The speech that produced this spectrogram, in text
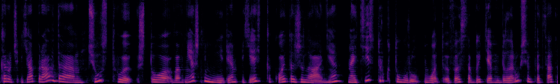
Короче, я правда чувствую, что во внешнем мире есть какое-то желание найти структуру вот, в событиях в Беларуси в 2020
